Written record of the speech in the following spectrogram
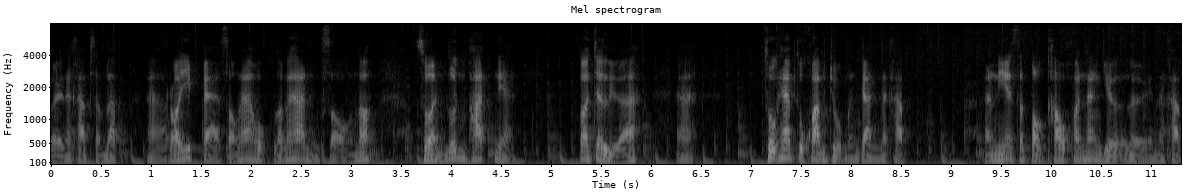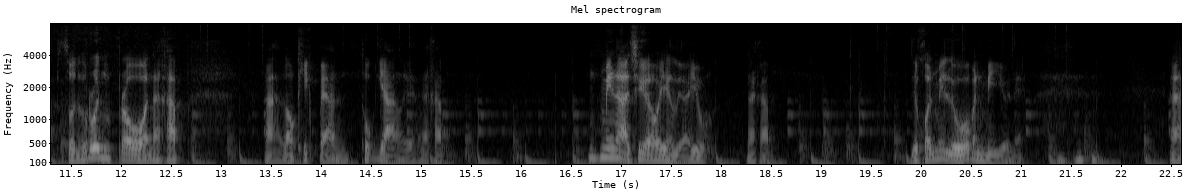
เลยนะครับสำหรับ 128 256 แล้วก็ 512 เนาะส่วนรุ่นพัดเนี่ย ก็จะเหลืออทุกแทบทุกความจุเหมือนกันนะครับ อันนี้สต็อกเขาค่อนข้างเยอะเลยนะครับ ส่วนรุ่นโปรนะครับเราคลิกไปนทุกอย่างเลยนะครับ ไม่น่าเชื่อว่ายังเหลืออยู่นะครับหรือคนไม่รู้ว่ามันมีอยู่เนี่ยอ่า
